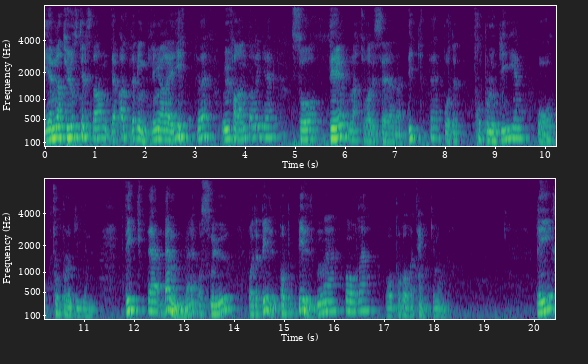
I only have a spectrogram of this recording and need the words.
i en naturstilstand der alle vinklinger er gitte og uforanderlige, så denaturaliserer diktet både tropologien og topologien. Diktet vender og snur både på bildene våre og på våre tenkemåter. Blir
